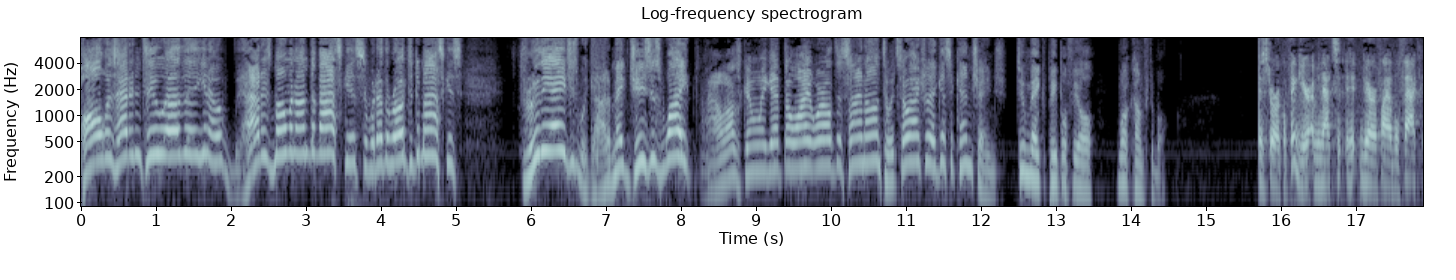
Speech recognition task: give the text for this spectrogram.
Paul was heading to, uh, the, you know, had his moment on Damascus or whatever, the road to Damascus. Through the ages, we got to make Jesus white. How else can we get the white world to sign on to it? So actually, I guess it can change to make people feel more comfortable. Historical figure. I mean, that's a verifiable fact,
